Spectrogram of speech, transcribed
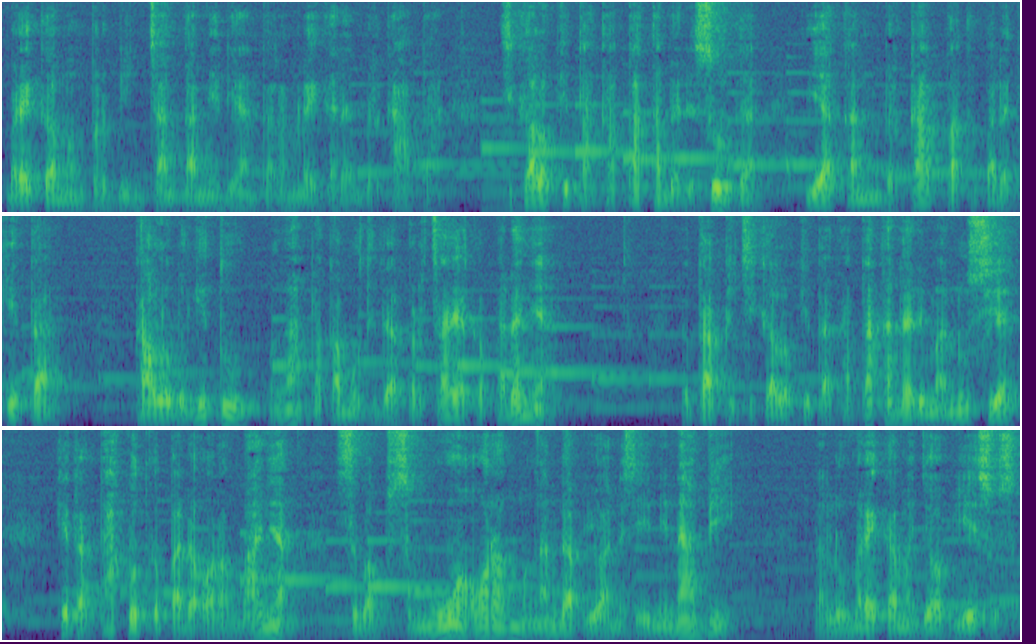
Mereka memperbincangkannya di antara mereka dan berkata, Jikalau kita katakan dari surga, ia akan berkata kepada kita, kalau begitu, mengapa kamu tidak percaya kepadanya? Tetapi jikalau kita katakan dari manusia, kita takut kepada orang banyak sebab semua orang menganggap Yohanes ini nabi. Lalu mereka menjawab Yesus,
